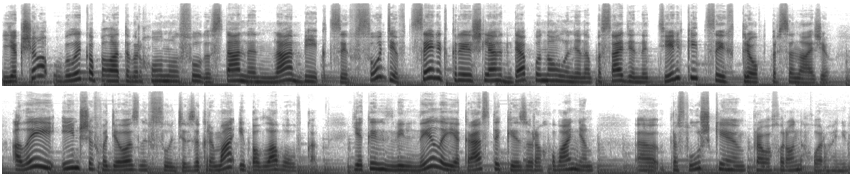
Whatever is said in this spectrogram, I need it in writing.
Якщо Велика Палата Верховного суду стане на бік цих суддів, це відкриє шлях для поновлення на посаді не тільки цих трьох персонажів, але й інших одіозних суддів, зокрема і Павла Вовка, яких звільнили якраз таки з урахуванням е, прослушки правоохоронних органів.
